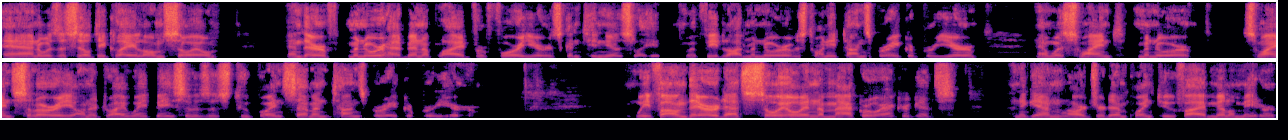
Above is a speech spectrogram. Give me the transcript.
and it was a silty clay loam soil. And their manure had been applied for four years continuously. With feedlot manure, it was 20 tons per acre per year. And with swine manure, swine slurry on a dry weight basis is 2.7 tons per acre per year. We found there that soil in the macro aggregates, and again, larger than 0.25 millimeter,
